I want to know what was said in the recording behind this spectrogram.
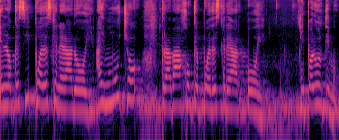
en lo que sí puedes generar hoy. Hay mucho trabajo que puedes crear hoy. Y por último,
